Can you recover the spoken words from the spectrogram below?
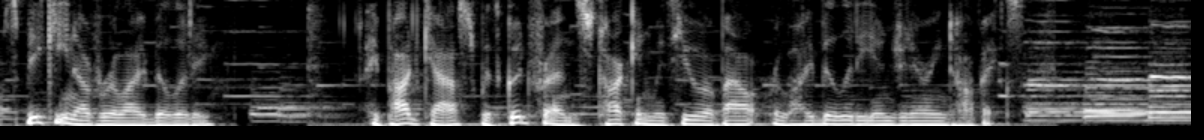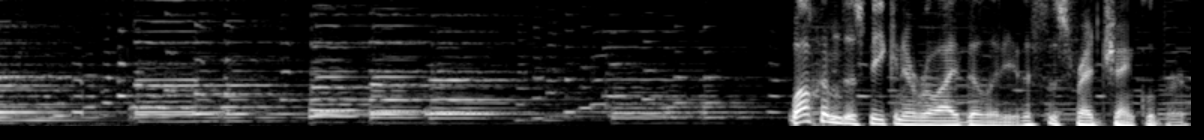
Speaking of reliability, a podcast with good friends talking with you about reliability engineering topics. Welcome to Speaking of Reliability. This is Fred Schenkelberg.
